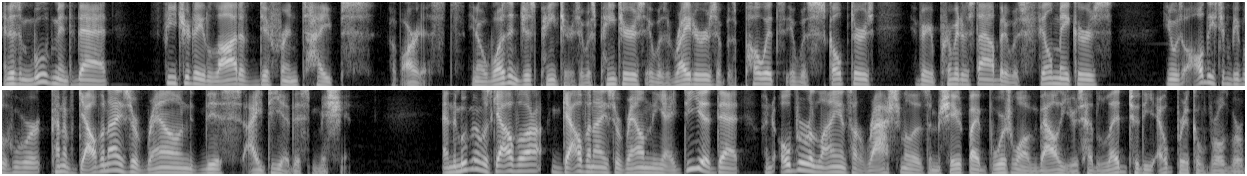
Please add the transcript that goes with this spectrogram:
And it was a movement that featured a lot of different types of artists. You know, it wasn't just painters, it was painters, it was writers, it was poets, it was sculptors, a very primitive style, but it was filmmakers. You know, it was all these different people who were kind of galvanized around this idea, this mission. And the movement was galvanized around the idea that an over reliance on rationalism shaped by bourgeois values had led to the outbreak of World War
